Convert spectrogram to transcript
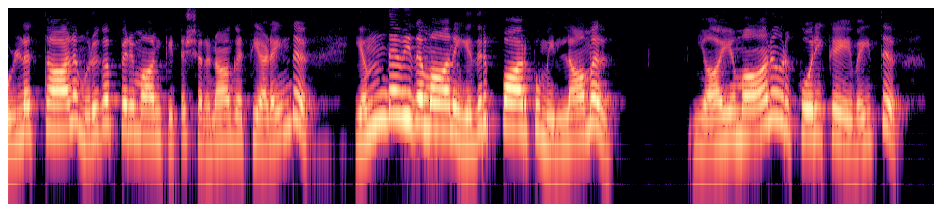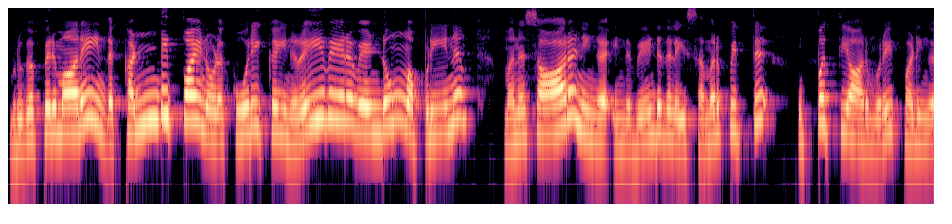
உள்ளத்தால முருகப்பெருமான் கிட்ட சரணாகத்தி அடைந்து எந்த விதமான எதிர்பார்ப்பும் இல்லாமல் நியாயமான ஒரு கோரிக்கையை வைத்து முருகப்பெருமானே இந்த கண்டிப்பா என்னோட கோரிக்கை நிறைவேற வேண்டும் அப்படின்னு மனசார நீங்க இந்த வேண்டுதலை சமர்ப்பித்து முப்பத்தி ஆறு முறை படிங்க.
